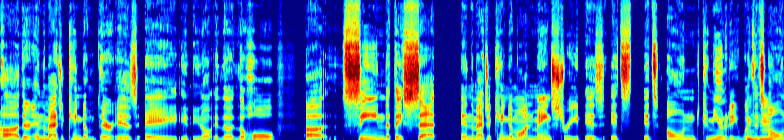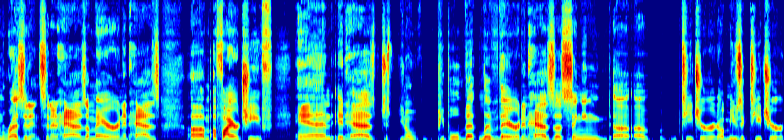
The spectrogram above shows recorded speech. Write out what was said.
uh, there in the Magic Kingdom. There is a you, you know the the whole uh, scene that they set in the Magic Kingdom on Main Street is its its own community with its own residents, and it has a mayor and it has um, a fire chief. And it has just you know people that live there, and it has a singing uh, uh, teacher, a music teacher,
